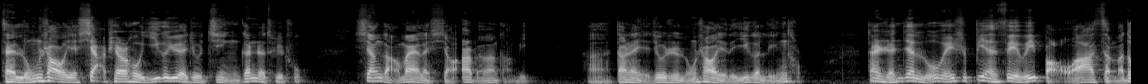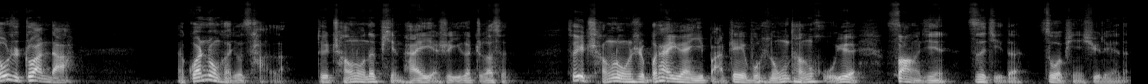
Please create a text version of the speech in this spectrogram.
在龙少爷下片后一个月就紧跟着推出，香港卖了小二百万港币，啊，当然也就是龙少爷的一个零头，但人家罗维是变废为宝啊，怎么都是赚的，那观众可就惨了，对成龙的品牌也是一个折损，所以成龙是不太愿意把这部《龙腾虎跃》放进自己的作品序列的。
